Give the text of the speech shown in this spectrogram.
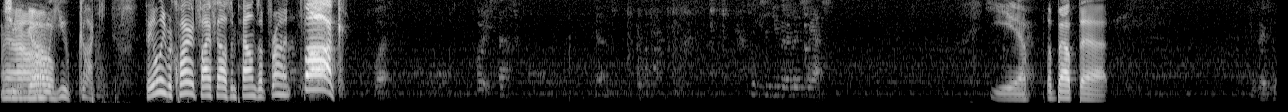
she could oh, go. you God! They only required five thousand pounds up front. Fuck! What? What is stuff? Yeah. You said you're gonna lose your house. Yeah, about that. You say something?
